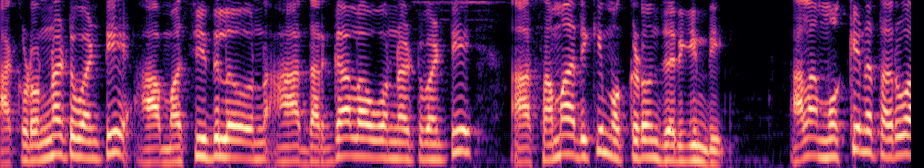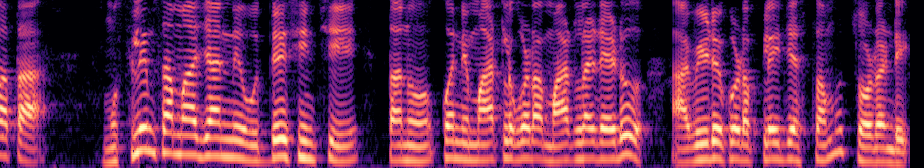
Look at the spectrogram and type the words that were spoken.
అక్కడ ఉన్నటువంటి ఆ మసీదులో ఉన్న ఆ దర్గాలో ఉన్నటువంటి ఆ సమాధికి మొక్కడం జరిగింది. అలా మొక్కిన తరువాత ముస్లిం సమాజాన్ని ఉద్దేశించి తను కొన్ని మాటలు కూడా మాట్లాడాడు. ఆ వీడియో కూడా ప్లే చేస్తాము. చూడండి.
